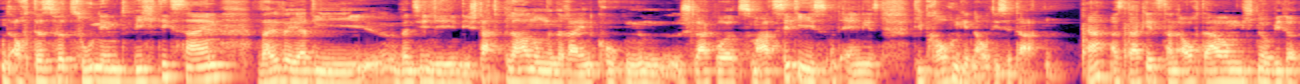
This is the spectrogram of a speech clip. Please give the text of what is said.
Und auch das wird zunehmend wichtig sein, weil wir ja die, wenn Sie in die, in die Stadtplanungen reingucken, Schlagwort Smart Cities und ähnliches, die brauchen genau diese Daten. Ja, also da geht es dann auch darum, nicht nur wieder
